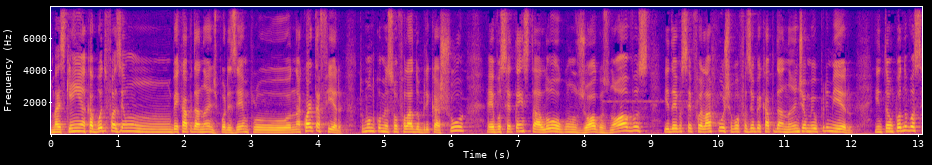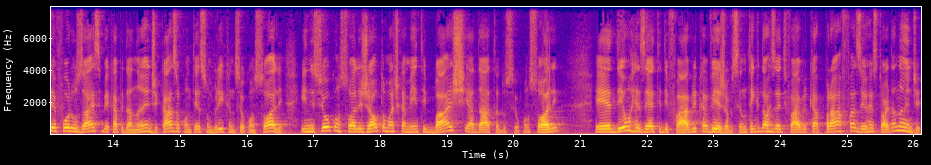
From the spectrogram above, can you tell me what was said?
Mas quem acabou de fazer um backup da NAND, por exemplo, na quarta-feira, todo mundo começou a falar do Bricachu, é, você até instalou alguns jogos novos e daí você foi lá, puxa, vou fazer o backup da NAND, é o meu primeiro. Então, quando você for usar esse backup da NAND, caso aconteça um brick no seu console, iniciou o console, já automaticamente baixe a data do seu console, é, dê um reset de fábrica. Veja, você não tem que dar um reset de fábrica para fazer o restore da NAND,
